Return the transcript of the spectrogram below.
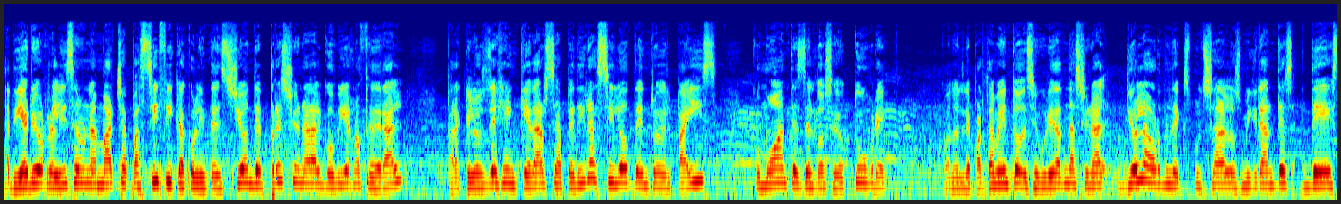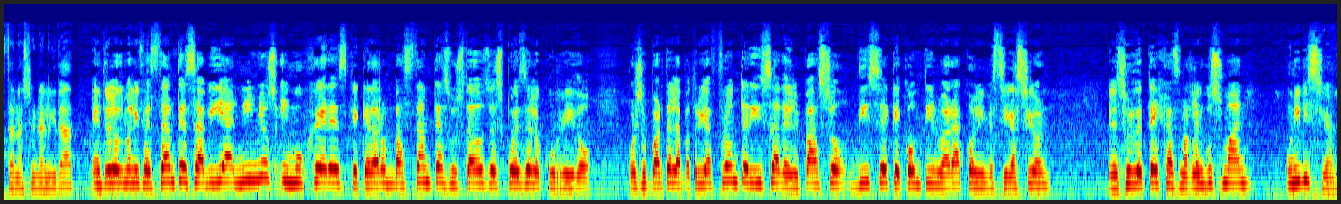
A diario realizan una marcha pacífica con la intención de presionar al gobierno federal para que los dejen quedarse a pedir asilo dentro del país, como antes del 12 de octubre cuando el Departamento de Seguridad Nacional dio la orden de expulsar a los migrantes de esta nacionalidad. Entre los manifestantes había niños y mujeres que quedaron bastante asustados después de lo ocurrido. Por su parte, la patrulla fronteriza del Paso dice que continuará con la investigación. En el sur de Texas, Marlene Guzmán, Univisión.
